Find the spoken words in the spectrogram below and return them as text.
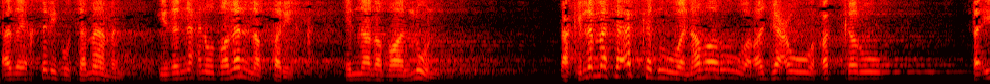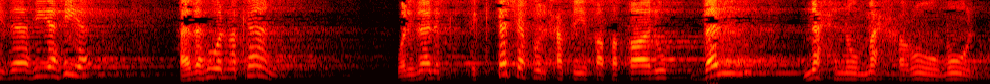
هذا يختلف تماما. إذا نحن ضللنا الطريق. إنا لضالون. لكن لما تأكدوا ونظروا ورجعوا وفكروا فإذا هي هي. هذا هو المكان. ولذلك اكتشفوا الحقيقة فقالوا بل نحن محرومون.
